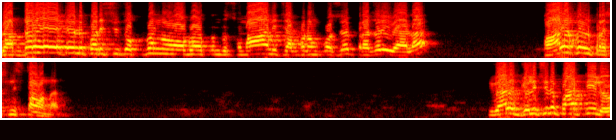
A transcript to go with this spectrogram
బ్రద్దలయ్యేటువంటి పరిస్థితి ఉత్పన్నం అవబోతుంది సుమా అని చెప్పడం కోసమే ప్రజలు ఈవేళ పాలకులను ప్రశ్నిస్తా ఉన్నారు. ఈవేళ గెలిచిన పార్టీలు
